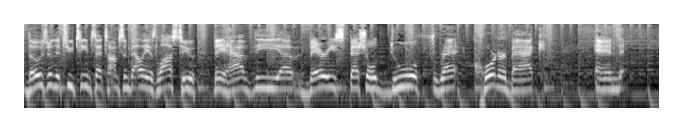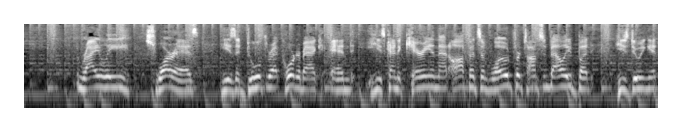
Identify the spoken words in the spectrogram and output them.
those are the two teams that Thompson Valley has lost to. They have the uh, very special dual threat quarterback and Riley Suarez He is a dual threat quarterback, and he's kind of carrying that offensive load for Thompson Valley, but he's doing it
